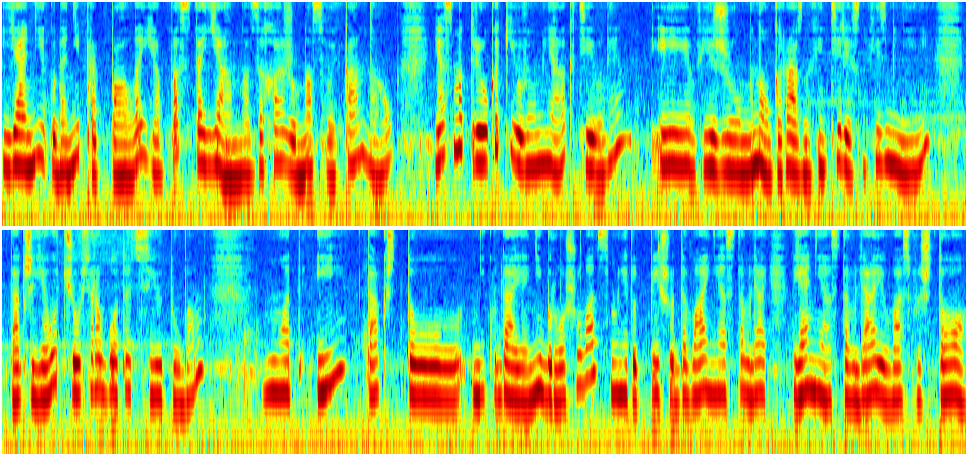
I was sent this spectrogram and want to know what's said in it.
Я никуда не пропала. Я постоянно захожу на свой канал. Я смотрю, какие вы у меня активные. И вижу много разных интересных изменений. Также я учусь работать с Ютубом. Вот. И так что никуда я не брошу вас. Мне тут пишут, давай не оставляй. Я не оставляю вас. Вы что?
